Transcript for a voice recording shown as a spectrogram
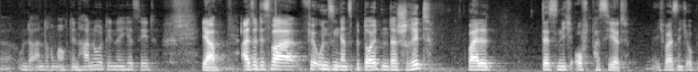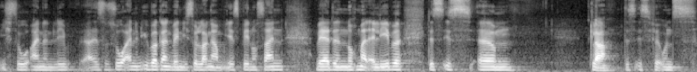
Äh, unter anderem auch den Hanno, den ihr hier seht. Ja, also das war für uns ein ganz bedeutender Schritt, weil das nicht oft passiert ich weiß nicht, ob ich so einen, also so einen Übergang, wenn ich so lange am ESB noch sein werde, nochmal erlebe. Das ist ähm, klar, das ist für uns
